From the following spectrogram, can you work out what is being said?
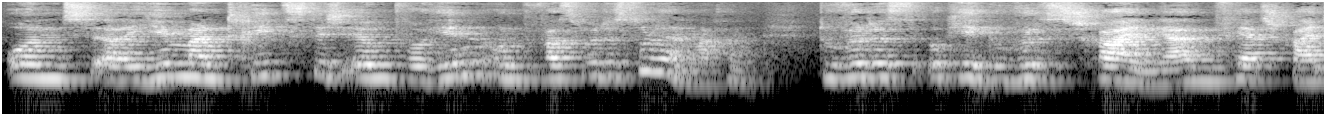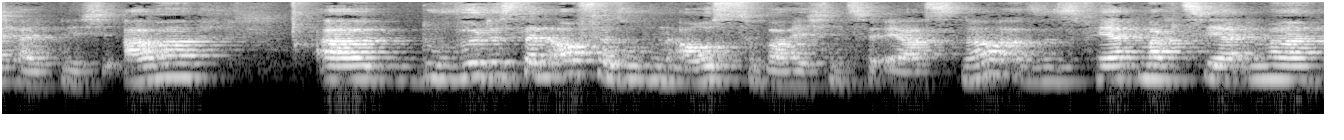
und äh, jemand tritt dich irgendwo hin und was würdest du denn machen? Du würdest, okay, du würdest schreien, ja, ein Pferd schreit halt nicht, aber äh, du würdest dann auch versuchen auszuweichen zuerst. Ne? Also das Pferd macht es ja immer,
